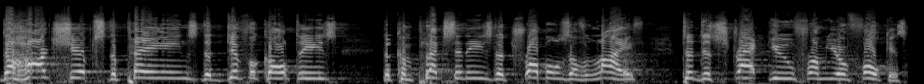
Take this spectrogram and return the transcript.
the hardships, the pains, the difficulties, the complexities, the troubles of life to distract you from your focus.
